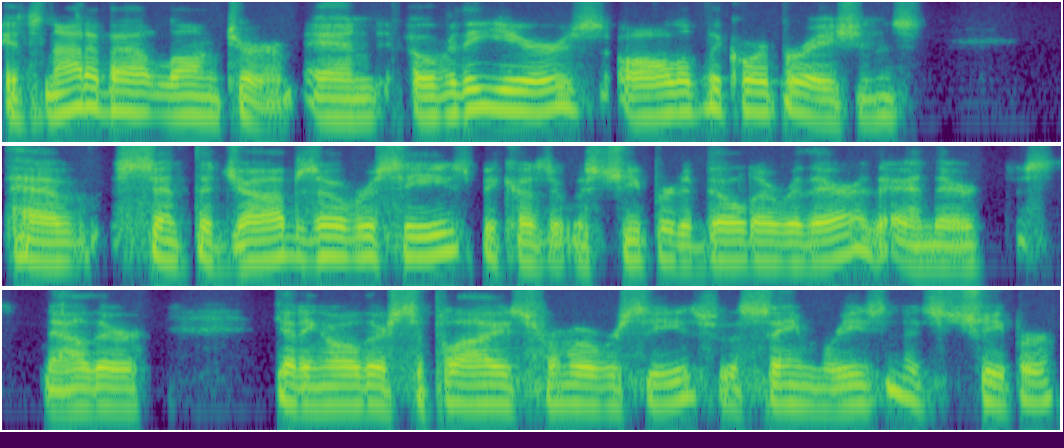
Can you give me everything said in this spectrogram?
It's not about long term. And over the years, all of the corporations have sent the jobs overseas because it was cheaper to build over there. And they're now they're getting all their supplies from overseas for the same reason. It's cheaper.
